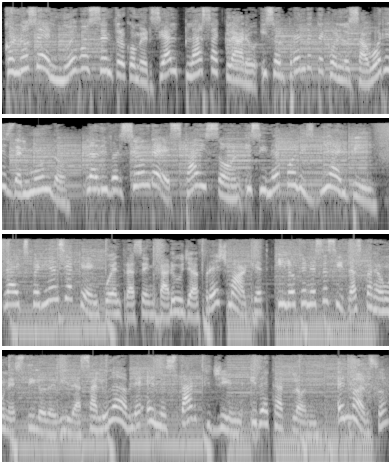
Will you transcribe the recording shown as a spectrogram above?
Conoce el nuevo centro comercial Plaza Claro y sorpréndete con los sabores del mundo. La diversión de Sky Zone y Cinépolis VIP. La experiencia que encuentras en Carulla Fresh Market y lo que necesitas para un estilo de vida saludable en Stark Gym y Decathlon. En marzo,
